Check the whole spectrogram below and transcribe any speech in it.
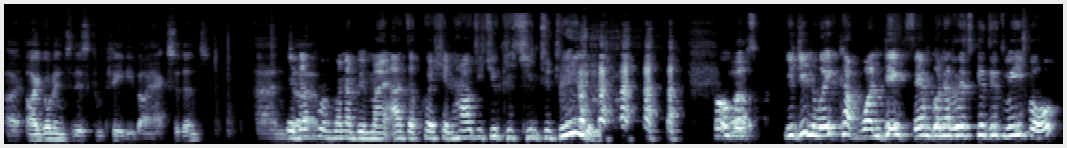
I, I got into this completely by accident. And yeah, that uh, was gonna be my other question. How did you get into doing it? well, you didn't wake up one day and say, I'm going to rescue these people.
